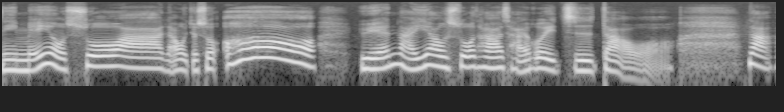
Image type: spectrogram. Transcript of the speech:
你没有说啊。”然后我就说：“哦。”原来要说他才会知道哦。那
